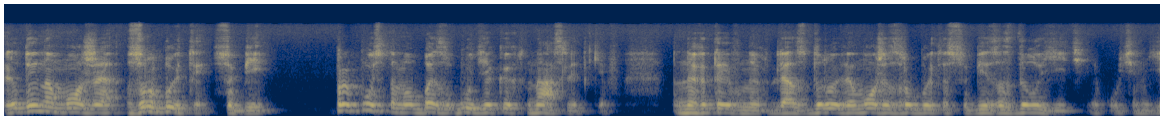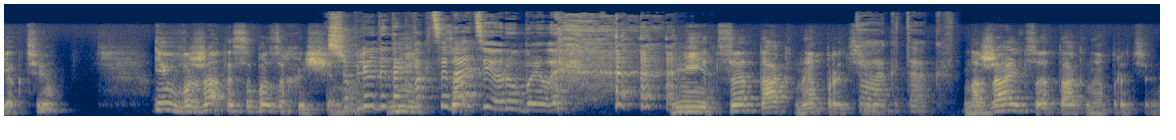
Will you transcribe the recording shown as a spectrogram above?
людина може зробити собі, припустимо, без будь-яких наслідків негативних для здоров'я, може зробити собі заздалегідь якусь ін'єкцію і вважати себе захищеним. Щоб люди так Ні, вакцинацію це... робили. Ні, це так не працює. Так, так. На жаль, це так не працює.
